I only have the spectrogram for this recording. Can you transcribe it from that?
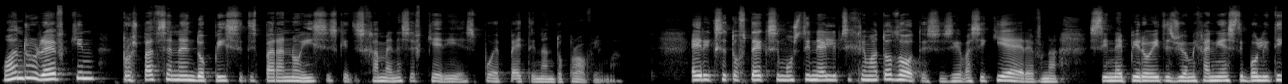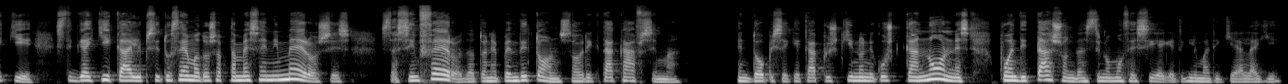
Ο Άντρου Ρεύκιν προσπάθησε να εντοπίσει τις παρανοήσεις και τις χαμένες ευκαιρίες που επέτειναν το πρόβλημα. Έριξε το φταίξιμο στην έλλειψη χρηματοδότησης για βασική έρευνα, στην επιρροή της βιομηχανίας στην πολιτική, στην κακή κάλυψη του θέματος από τα μέσα ενημέρωσης, στα συμφέροντα των επενδυτών, στα ορυκτά καύσιμα. Εντόπισε και κάποιους κοινωνικούς κανόνες που αντιτάσσονταν στην ομοθεσία για την κλιματική αλλαγή.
